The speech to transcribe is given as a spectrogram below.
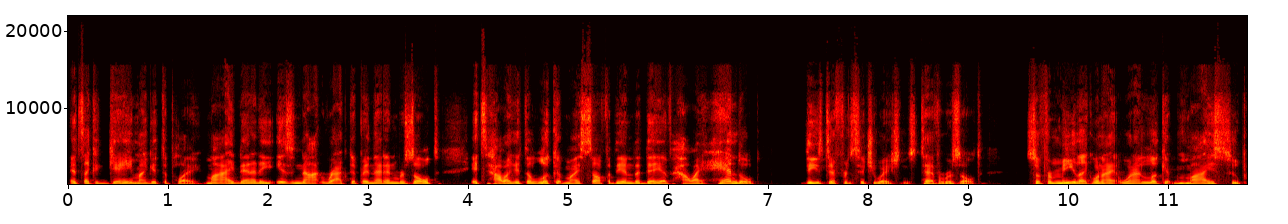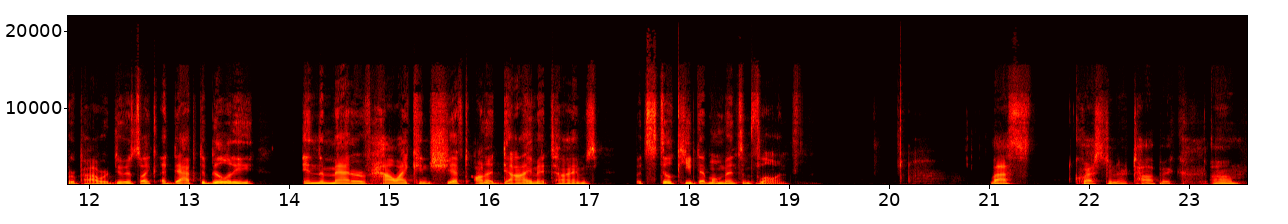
It's like a game I get to play. My identity is not wrapped up in that end result. It's how I get to look at myself at the end of the day of how I handled these different situations to have a result. So for me, like when I when I look at my superpower, dude, it's like adaptability in the matter of how I can shift on a dime at times, but still keep that momentum flowing. last question or topic um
